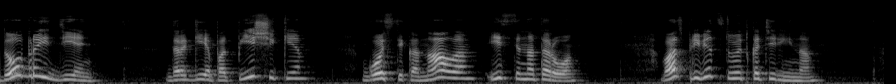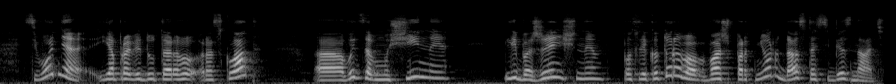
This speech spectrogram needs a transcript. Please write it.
Добрый день, дорогие подписчики, гости канала Истина Таро. Вас приветствует Катерина. Сегодня я проведу таро расклад э, вызов мужчины либо женщины, после которого ваш партнер даст о себе знать.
